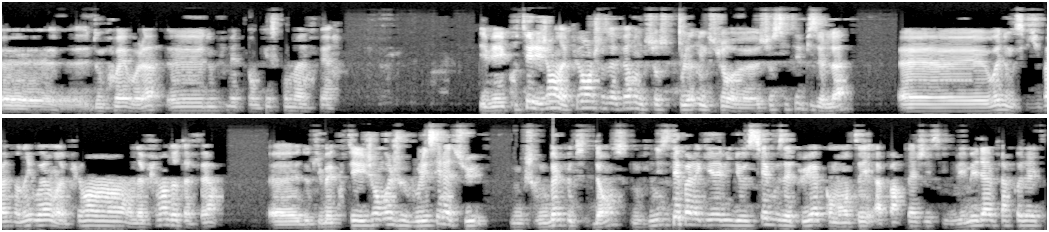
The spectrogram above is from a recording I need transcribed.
donc ouais voilà. donc maintenant qu'est-ce qu'on a à faire? Eh bien écoutez les gens on a plus grand chose à faire donc sur ce coup là donc sur sur cet épisode là. ouais donc si j'ai pas de ouais on a plus rien on a plus rien d'autre à faire. donc bah écoutez les gens moi je vais vous laisser là-dessus donc sur une belle petite danse. Donc n'hésitez pas à liker la vidéo si elle vous a plu, à commenter, à partager si vous voulez m'aider à me faire connaître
